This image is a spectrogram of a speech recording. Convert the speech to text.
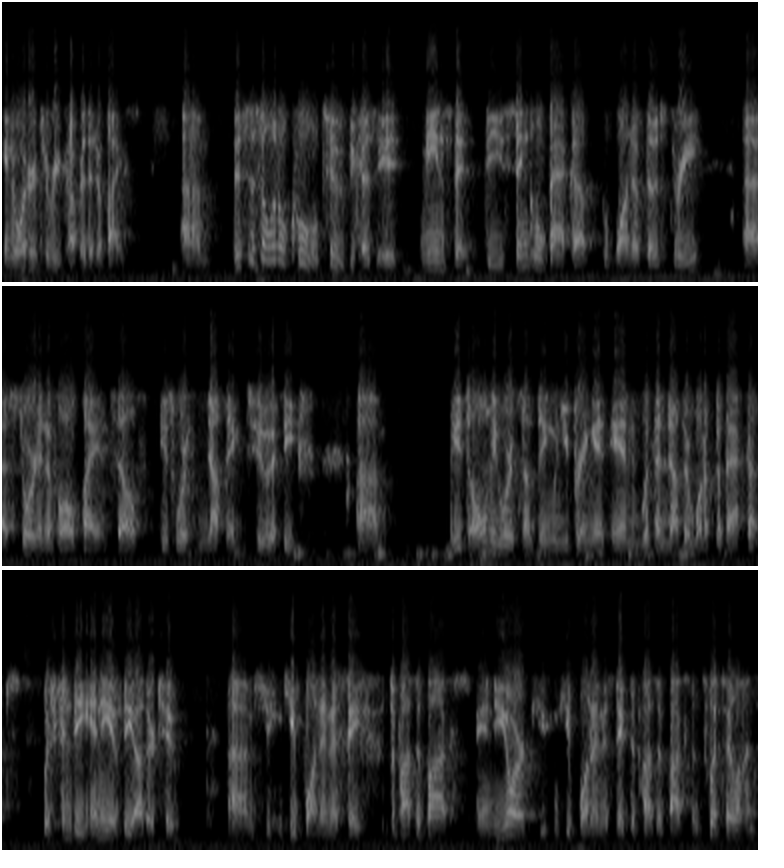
in order to recover the device. Um, this is a little cool too because it means that the single backup, one of those three, uh, stored in a vault by itself, is worth nothing to a thief. Um, it's only worth something when you bring it in with another one of the backups, which can be any of the other two. Um, so you can keep one in a safe deposit box in New York. You can keep one in a safe deposit box in Switzerland.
